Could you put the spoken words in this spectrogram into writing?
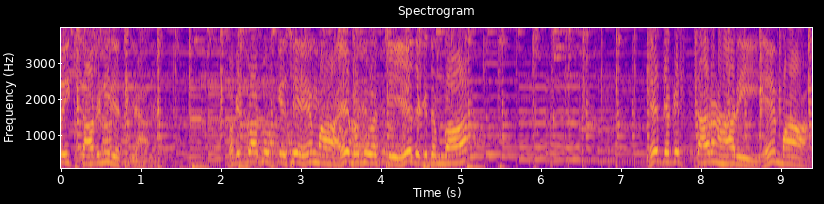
થઈ કાગની રચના. ભગત બાપુ કે છે હે માં હે ભગવતી, હે જગદંબા, હે જગત તારણહારી, હે માં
